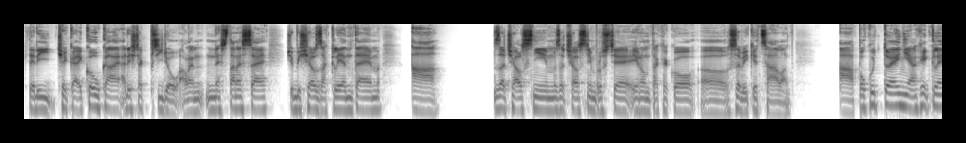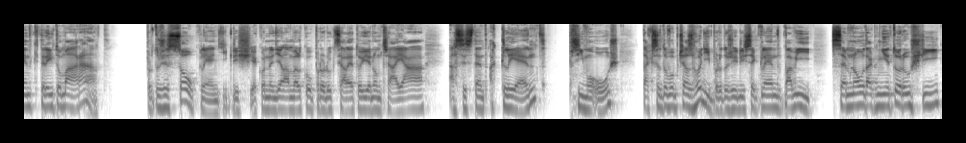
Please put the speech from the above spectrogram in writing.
který čekají, koukají a když tak přijdou, ale nestane se, že by šel za klientem a začal s ním, začal s ním prostě jenom tak jako uh, se vykecávat. A pokud to je nějaký klient, který to má rád, protože jsou klienti, když jako nedělám velkou produkci, ale je to jenom třeba já, asistent a klient přímo už, tak se to občas hodí, protože když se klient baví se mnou, tak mě to ruší,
